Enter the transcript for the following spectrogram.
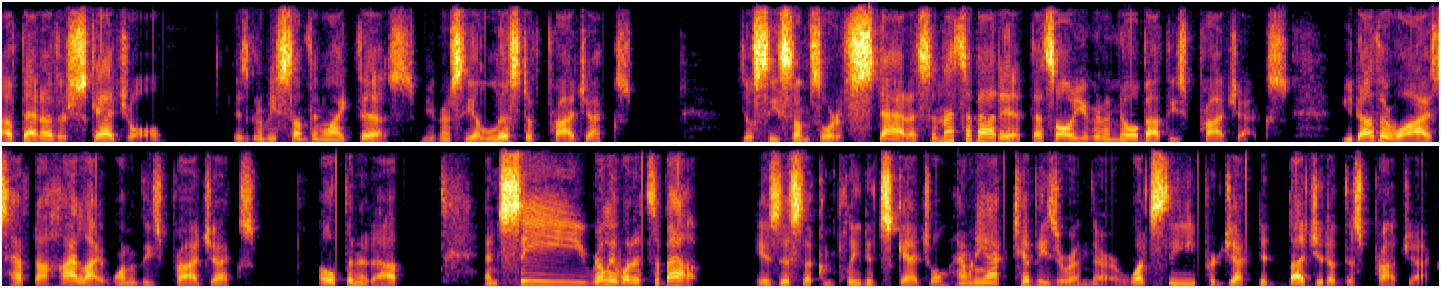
of that other schedule is going to be something like this. You're going to see a list of projects. You'll see some sort of status, and that's about it. That's all you're going to know about these projects. You'd otherwise have to highlight one of these projects, open it up, and see really what it's about. Is this a completed schedule? How many activities are in there? What's the projected budget of this project?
